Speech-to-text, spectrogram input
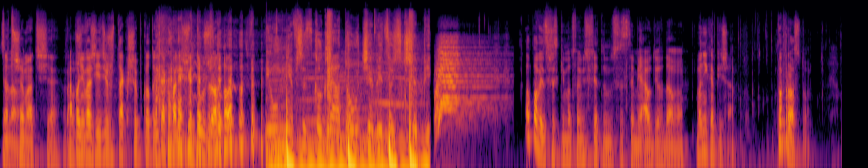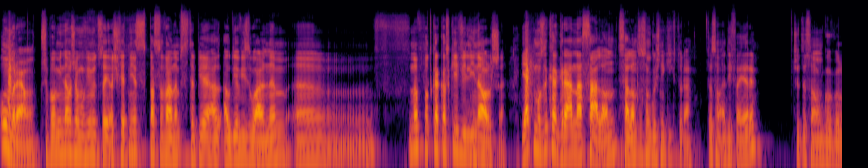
zatrzymać się. A ruszyć. ponieważ jedziesz tak szybko, to i tak palisz dużo. I u mnie wszystko gra, to u ciebie coś skrzypi Opowiedz wszystkim o twoim świetnym systemie audio w domu. Monika pisze. Po prostu. Umrę. Przypominam, że mówimy tutaj o świetnie spasowanym a- audiowizualnym yy, w, no, w podkrakowskiej willi na Olsze. Jak muzyka gra na salon? Salon to są głośniki które? To są Edifiery? Czy to są Google?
